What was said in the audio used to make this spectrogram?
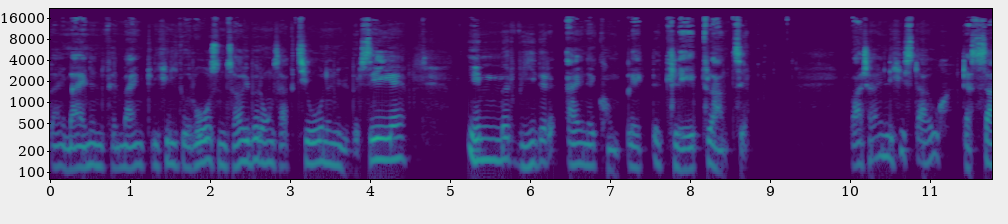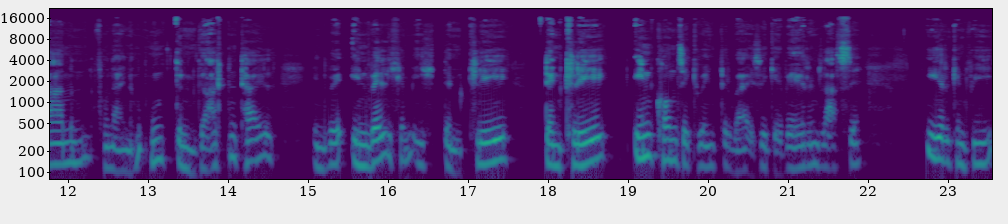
bei meinen vermeintlich rigorosen Säuberungsaktionen übersehe, immer wieder eine komplette Kleepflanze. Wahrscheinlich ist auch das Samen von einem unteren Gartenteil, in, we in welchem ich dem Klee, den Klee inkonsequenterweise gewähren lasse, irgendwie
